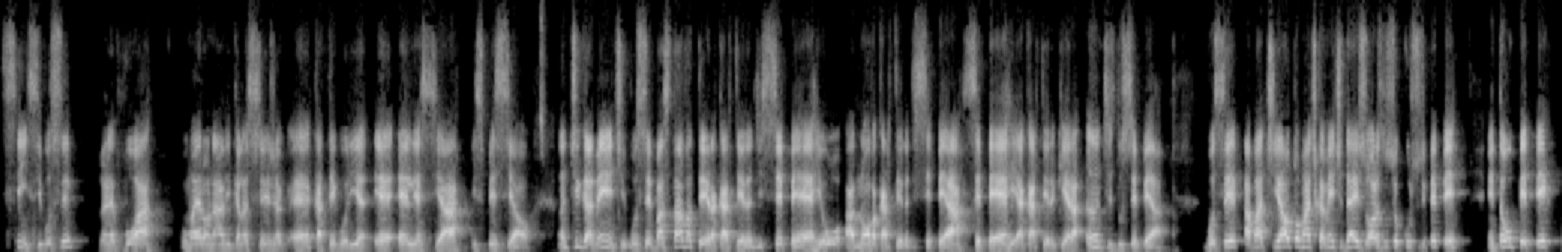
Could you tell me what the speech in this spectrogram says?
Sim, se você é, voar uma aeronave que ela seja é, categoria é, LSA especial. Antigamente, você bastava ter a carteira de CPR ou a nova carteira de CPA. CPR é a carteira que era antes do CPA. Você abatia automaticamente 10 horas do seu curso de PP. Então, o PP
